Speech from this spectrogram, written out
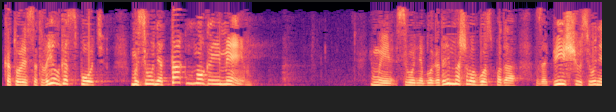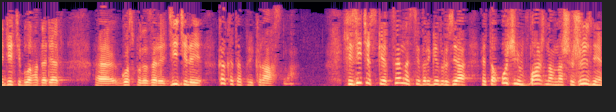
которые сотворил Господь. Мы сегодня так много имеем. Мы сегодня благодарим нашего Господа за пищу. Сегодня дети благодарят э, Господа за родителей. Как это прекрасно. Физические ценности, дорогие друзья, это очень важно в нашей жизни,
